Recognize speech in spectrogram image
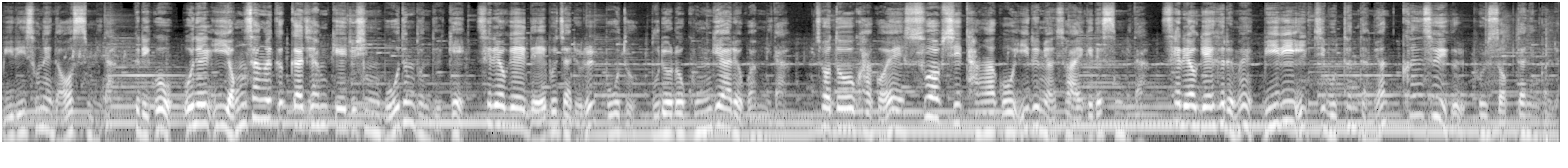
미리 손에 넣었습니다. 그리고 오늘 이 영상을 끝까지 함께 해주신 모든 분들께 세력의 내부 자료를 모두 무료로 공개하려고 합니다. 저도 과거에 수없이 당하고 잃으면서 알게 됐습니다. 세력의 흐름을 미리 읽지 못한다면 큰 수익을 볼 수 없다는 걸요.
